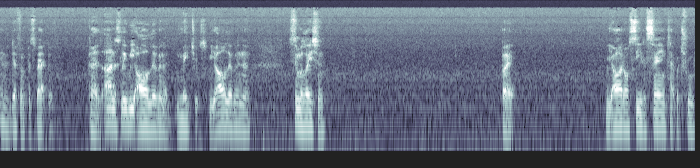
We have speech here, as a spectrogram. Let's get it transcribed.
in a different perspective. Because honestly, we all live in a matrix. We all live in a simulation. But we all don't see the same type of truth.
